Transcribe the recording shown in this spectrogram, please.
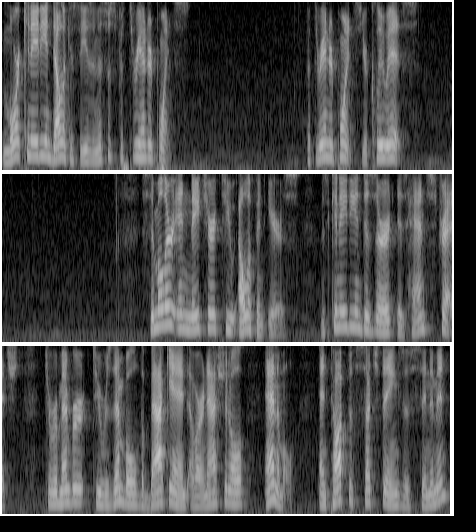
more Canadian delicacies and this was for 300 points. For 300 points, your clue is similar in nature to elephant ears. This Canadian dessert is hand stretched to remember to resemble the back end of our national animal and topped with such things as cinnamon,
